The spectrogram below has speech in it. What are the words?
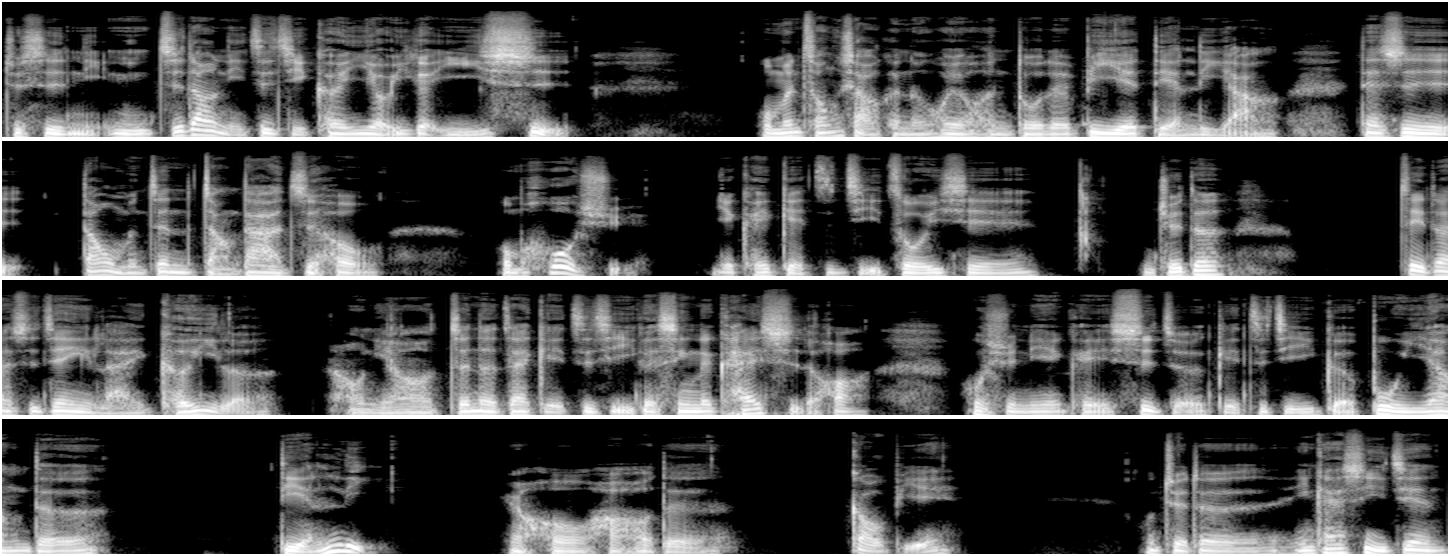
就是你你知道你自己可以有一个仪式。我们从小可能会有很多的毕业典礼啊，但是当我们真的长大之后，我们或许也可以给自己做一些，你觉得这段时间以来可以了，然后你要真的再给自己一个新的开始的话。或许你也可以试着给自己一个不一样的典礼，然后好好的告别。我觉得应该是一件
